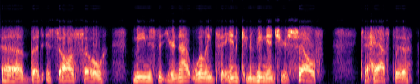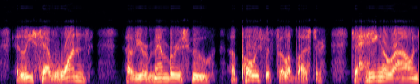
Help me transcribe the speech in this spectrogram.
uh, but it's also means that you're not willing to inconvenience yourself to have to at least have one of your members who oppose the filibuster to hang around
